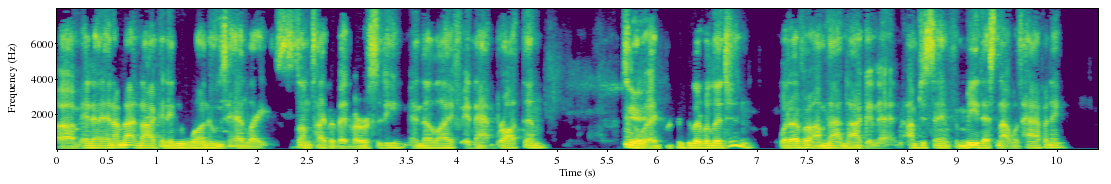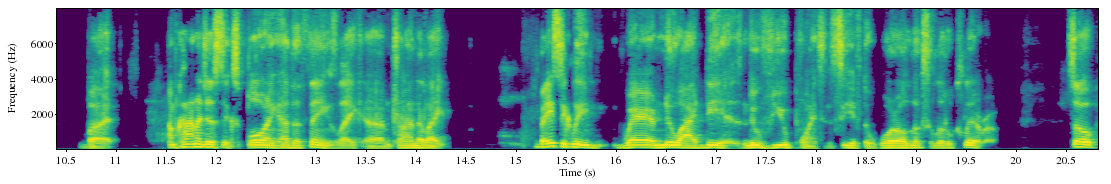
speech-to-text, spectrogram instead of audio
um, and and I'm not knocking anyone who's had like some type of adversity in their life and that brought them to yeah. a particular religion, whatever. I'm not knocking that. I'm just saying for me, that's not what's happening. But I'm kind of just exploring other things. Like uh, I'm trying to like basically wear new ideas, new viewpoints, and see if the world looks a little clearer. So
